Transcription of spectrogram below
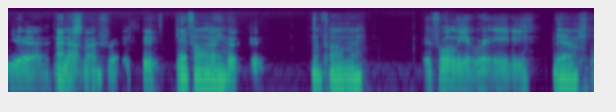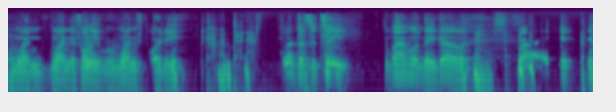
yeah, I not my friend. If only. if only. if only it were 80. Yeah. One, one. If only it were 140. God damn. What does it take? Why won't they go? Why?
